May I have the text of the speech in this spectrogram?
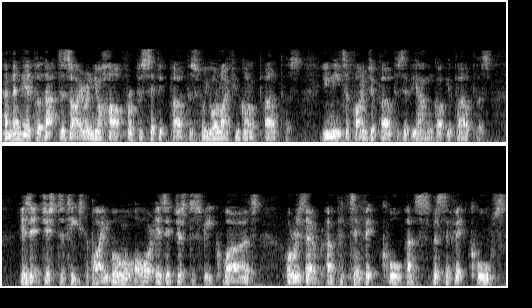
And then He'll put that desire in your heart for a specific purpose for your life. You've got a purpose. You need to find your purpose if you haven't got your purpose. Is it just to teach the Bible, or is it just to speak words, or is there a specific, call, a specific course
